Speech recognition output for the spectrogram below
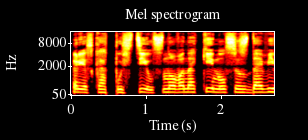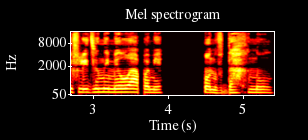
резко отпустил, снова накинулся, сдавив ледяными лапами. Он вдохнул,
